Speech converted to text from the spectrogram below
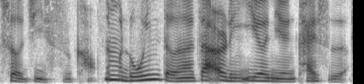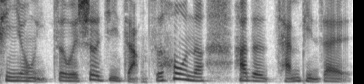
设计思考。那么卢英德呢在二零一二年开始聘用这位设计长之后呢，他的产品在。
